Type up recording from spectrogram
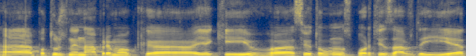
Е, Потужний напрямок, е, який в світовому спорті завжди є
